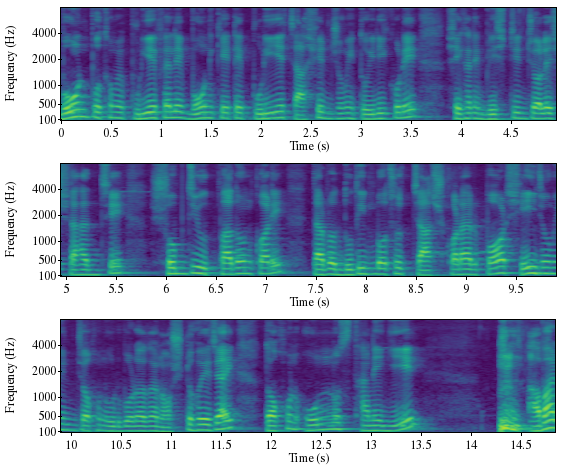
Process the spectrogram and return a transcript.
বন প্রথমে পুড়িয়ে ফেলে, বন কেটে পুড়িয়ে চাষের জমি তৈরি করে সেখানে বৃষ্টির জলের সাহায্যে সবজি উৎপাদন করে। তারপর দু তিন বছর চাষ করার পর সেই জমির যখন উর্বরতা নষ্ট হয়ে যায়, তখন অন্য স্থানে গিয়ে আবার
